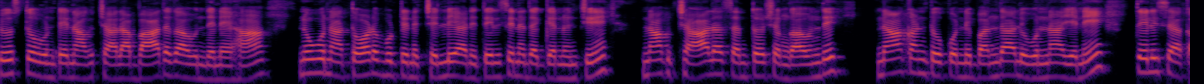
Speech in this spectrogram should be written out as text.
చూస్తూ ఉంటే నాకు చాలా బాధగా ఉంది నేహ. నువ్వు నా తోడబుట్టిన చెల్లి అని తెలిసిన దగ్గర నుంచి నాకు చాలా సంతోషంగా ఉంది. నాకంటూ కొన్ని బంధాలు ఉన్నాయని తెలిసాక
